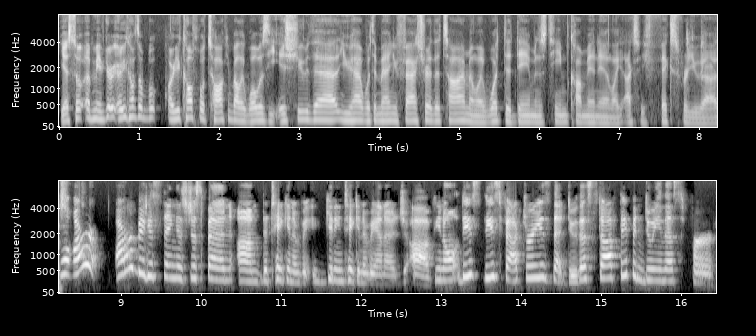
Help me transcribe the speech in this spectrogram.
Yeah. So, I mean, are you comfortable? Are you comfortable talking about like what was the issue that you had with the manufacturer at the time, and like what did Daymond's team come in and like actually fix for you guys? Well, our our biggest thing has just been um, the taken av- getting taken advantage of. You know, these these factories that do this stuff, they've been doing this for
